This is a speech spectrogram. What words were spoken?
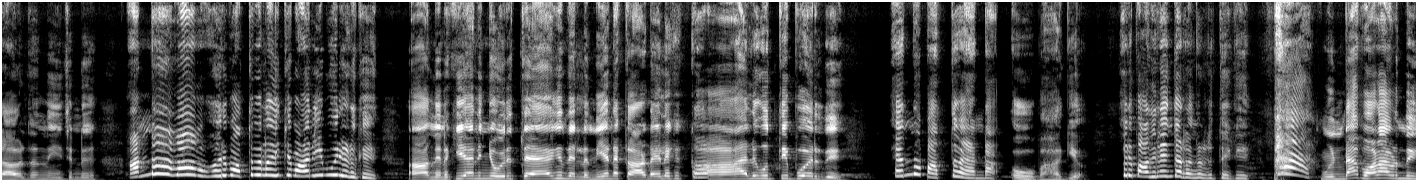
രാവിലെ തന്നെ നീച്ചിട്ടുണ്ട് അണ്ണാ വാ ഒരു പത്ത് പ്ലേറ്റ് പാനിപൂരി എടുക്ക്. ആ നിനക്ക് ഞാൻ ഇനി ഒരു തേങ്ങ തരില്ല. നീ എന്റെ കടയിലേക്ക് കാൽ കുത്തി പോരുത്. എന്നാ പത്ത് വേണ്ട. ഓ ഭാഗ്യം. ഒരു പതിനഞ്ചെണ്ണം എടുത്തേക്ക്. മിണ്ടാ പോടാ അവിടുന്ന്.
